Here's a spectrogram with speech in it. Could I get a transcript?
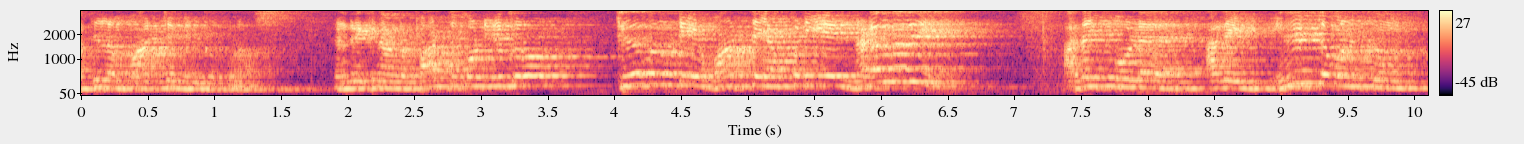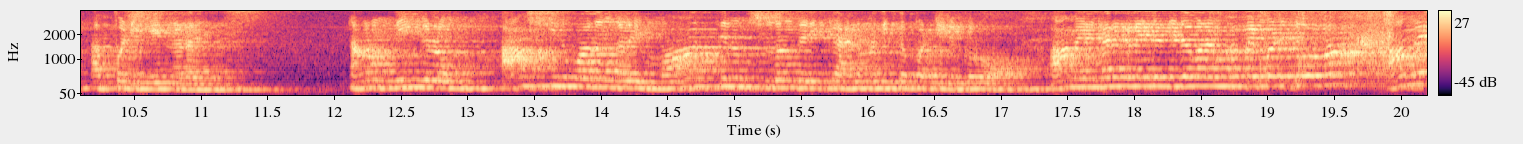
அதுல மாற்றம் இருக்கக்கூடாது. இன்றைக்கு நாங்கள் பார்த்து கொண்டிருக்கிறோம் தேவனுடைய வார்த்தை அப்படியே நடந்தது. அதை போல அதை எதிர்த்தவனுக்கும் அப்படியே நடந்தது. நானும் நீங்களும் ஆசீர்வாதங்களை மாத்திரம் சுதந்திரிக்க அனுமதிக்கப்பட்டிருக்கிறோம். ஆமே கரங்களை கண்டிதவனை மகிமைப்படுத்துவோமா? ஆமே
